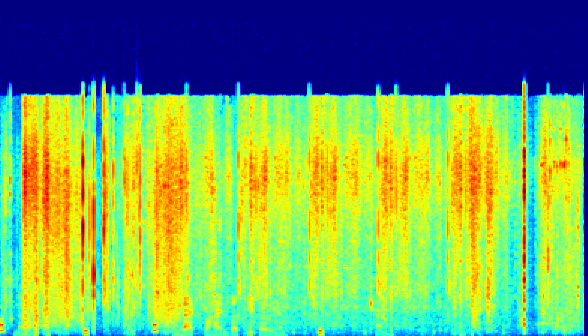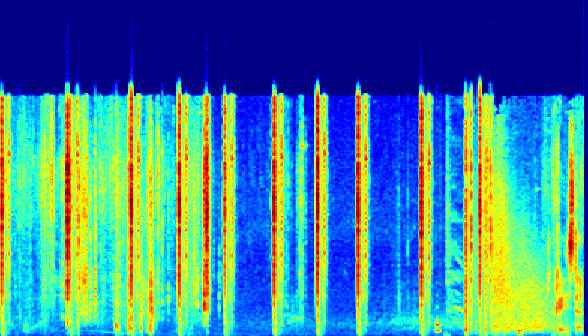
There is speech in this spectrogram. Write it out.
No. I'm back behind bus depot again. Okay. Okay, he's dead.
